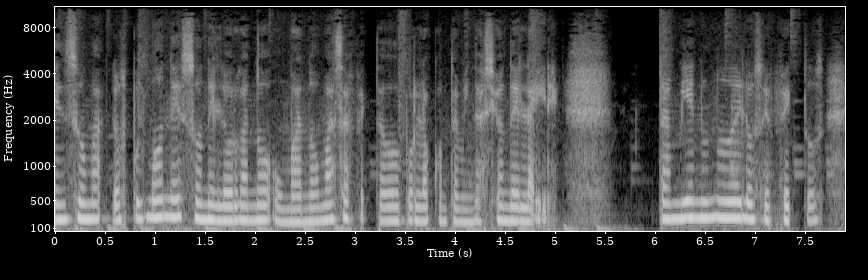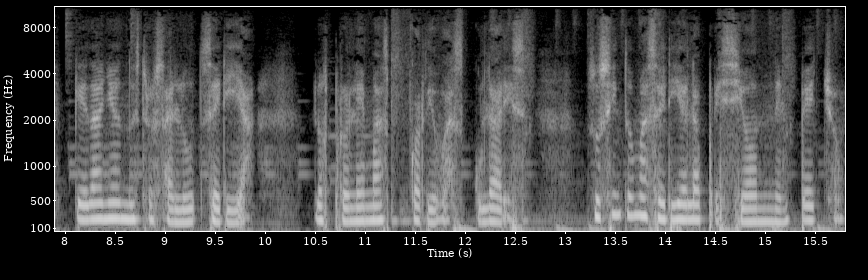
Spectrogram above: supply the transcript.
En suma, los pulmones son el órgano humano más afectado por la contaminación del aire. También uno de los efectos que dañan nuestra salud sería los problemas cardiovasculares. Sus síntomas serían la presión en el pecho,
